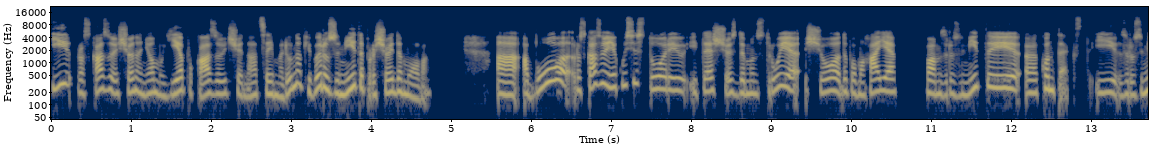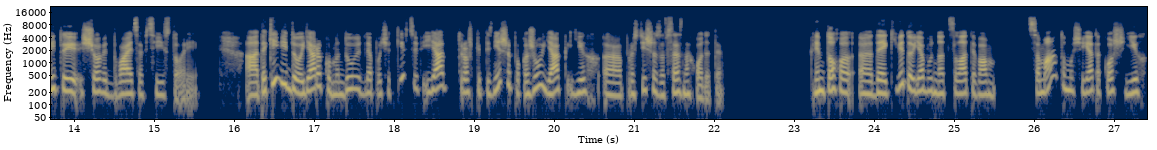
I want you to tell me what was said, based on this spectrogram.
і розказує, що на ньому є, показуючи на цей малюнок, і ви розумієте, про що йде мова. Або розказує якусь історію і теж щось демонструє, що допомагає вам зрозуміти, е, контекст і зрозуміти, що відбувається в цій історії. Такі відео я рекомендую для початківців, і я трошки пізніше покажу, як їх, е, простіше за все знаходити. Крім того, е, деякі відео я буду надсилати вам сама, тому що я також їх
